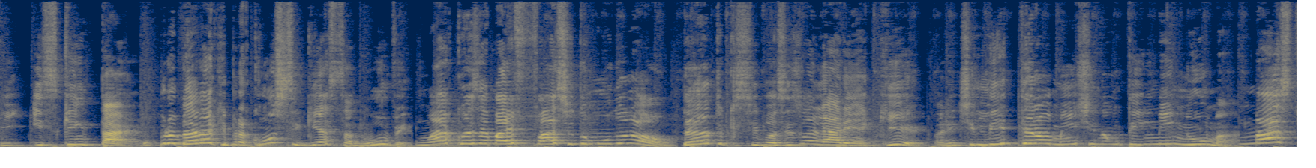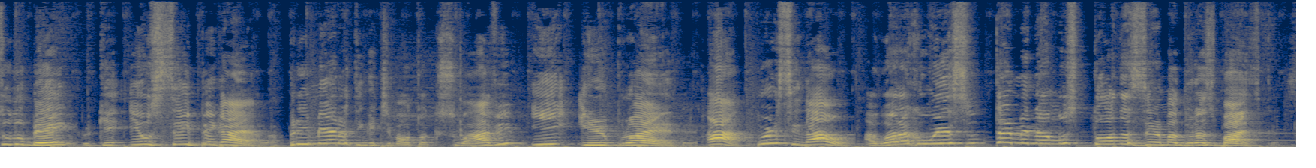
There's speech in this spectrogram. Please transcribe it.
e esquentar. O problema é que para conseguir essa nuvem, não é a coisa mais fácil do mundo não. Tanto que se vocês olharem aqui, a gente literalmente não tem nenhuma. Mas tudo bem, porque eu sei pegar ela. Primeiro eu tenho que ativar o toque suave e ir pro Aether. Ah, por sinal, agora com isso, terminamos todas as armaduras básicas.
